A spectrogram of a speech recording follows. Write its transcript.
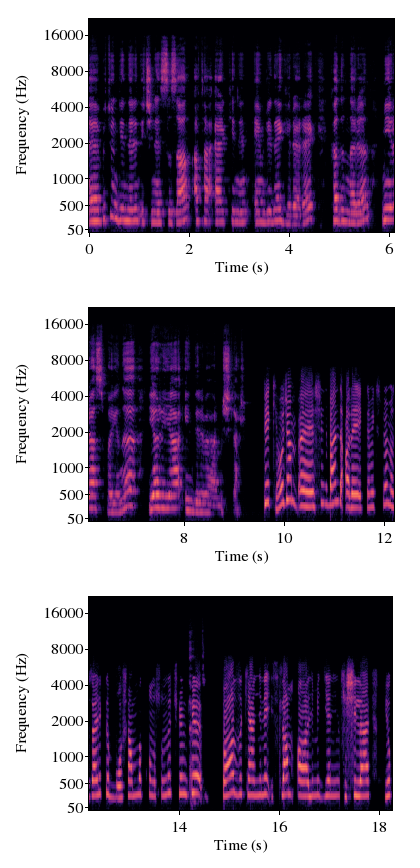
e, bütün dinlerin içine sızan ataerkinin emrine girerek kadınların miras payını yarıya indirivermişler. Peki hocam e, şimdi ben de araya eklemek istiyorum. Özellikle boşanma konusunda çünkü evet. Bazı kendine İslam alimi diyen kişiler yok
